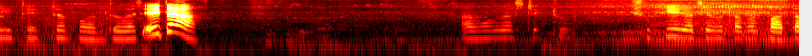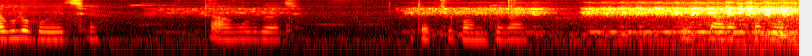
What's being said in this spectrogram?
এইটা একটা পদ্ম গাছ। এইটা? আঙুর গাছটা একটু শুকিয়ে গেছে বাট আবার পাতাগুলো হয়েছে। এটা আঙুর গাছ। এটা হচ্ছে গন্ধ গাছ এটা আর একটা গন্ধ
